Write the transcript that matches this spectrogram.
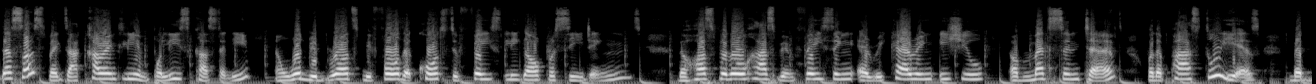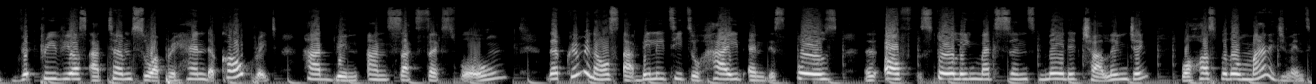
The suspects are currently in police custody and would be brought before the court to face legal proceedings. The hospital has been facing a recurring issue of medicine theft for the past two years, but previous attempts to apprehend the culprit had been unsuccessful. The criminals' ability to hide and dispose of stolen medicines made it challenging for hospital management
